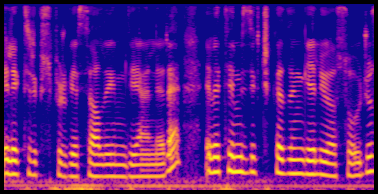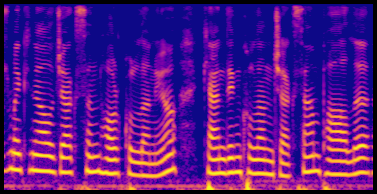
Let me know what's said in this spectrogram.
elektrik süpürgesi alayım diyenlere. Evet temizlikçi kadın geliyorsa ucuz makine alacaksın hor kullanıyor. Kendin kullanacaksan pahalı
